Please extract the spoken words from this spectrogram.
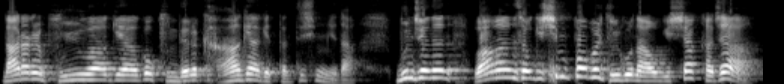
나라를 부유하게 하고 군대를 강하게 하겠다는 뜻입니다. 문제는 왕한석이 신법을 들고 나오기 시작하자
